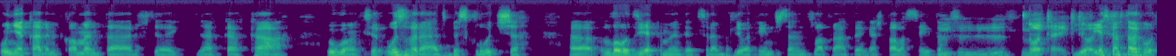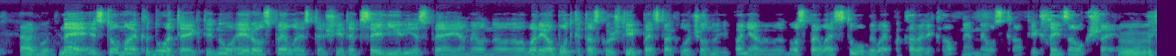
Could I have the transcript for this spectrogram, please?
Un ja kādam ir komentāri, ka, kā Gugongs ir uzvarēts bez kluča, lūdzu, iekomentēt, tas varētu būt ļoti interesanti. Labprāt, vienkārši palasīt. Mm -hmm, noteikti. Jo iespējams, tā var būt. Tā var būt. Nē, es domāju, ka noteikti no nu, Eiropas spēlēs šie ceļi ir iespējami. Un, un var jau būt, ka tas, kurš tiek pēc tā kluča un viņa paņem, nospēlē stūbi vai pa karaļa kāpnēm neuzkāpj līdz augšai. Mm.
